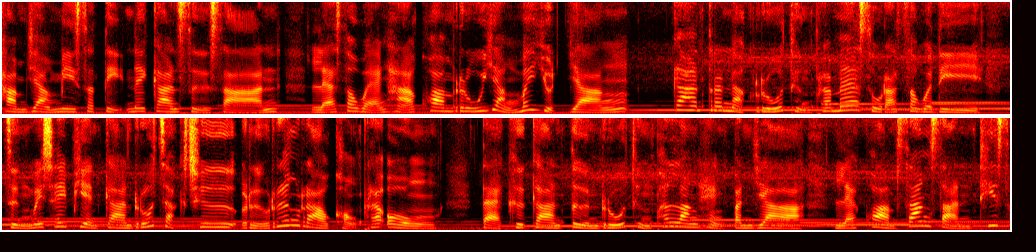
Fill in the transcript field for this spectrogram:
คำอย่างมีสติในการสื่อสาร และแสวงหาความรู้อย่างไม่หยุดยัง้ง การตระหนักรู้ถึงพระแม่สุรัสวดี จึงไม่ใช่เพียงการรู้จักชื่อหรือเรื่องราวของพระองค์ แต่คือการตื่นรู้ถึงพลังแห่งปัญญา และความสร้างสรรค์ที่ส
